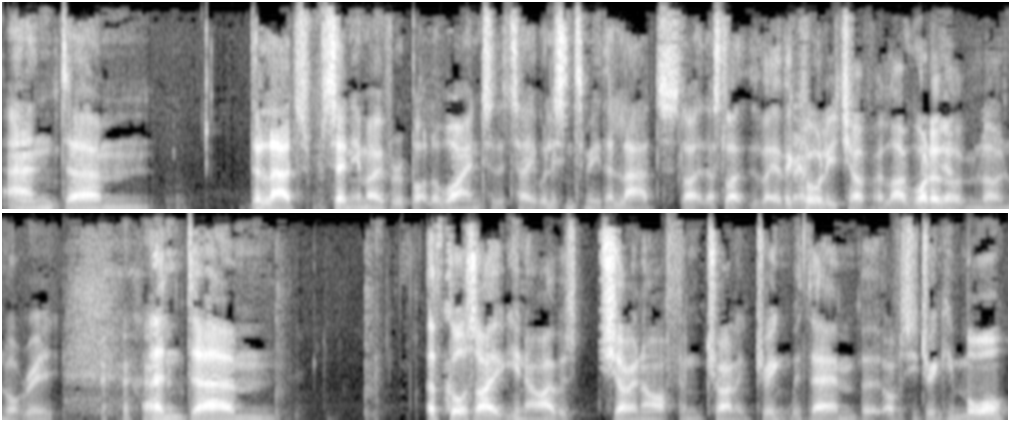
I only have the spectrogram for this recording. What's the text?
and um, the lads sent him over a bottle of wine to the table. Listen to me, the lads, like that's like the way they Right. call each other. Like one of Yeah. them, no, not really. and um, of course, I you know I was showing off and trying to drink with them, but obviously drinking more.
